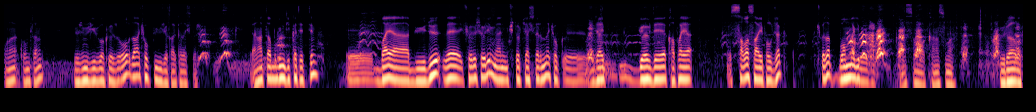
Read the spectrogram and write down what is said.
Ona komutanım gözümüz gibi bakıyoruz. O daha çok büyüyecek arkadaşlar. Yani hatta bugün dikkat ettim. Ee, bayağı büyüdü ve şöyle söyleyeyim yani 3-4 yaşlarında çok e, acayip gövdeye, kafaya ve sala sahip olacak. Küçük azap bomba gibi olacak. Kanasıma bak kanasıma. Kuyruğa bak,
